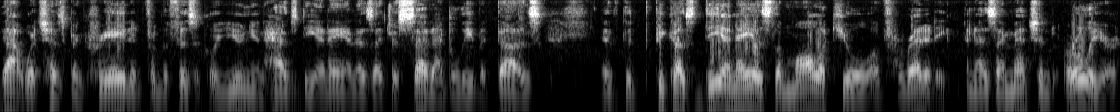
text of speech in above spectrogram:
that which has been created from the physical union has DNA. And as I just said, I believe it does. The, because DNA is the molecule of heredity. And as I mentioned earlier,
